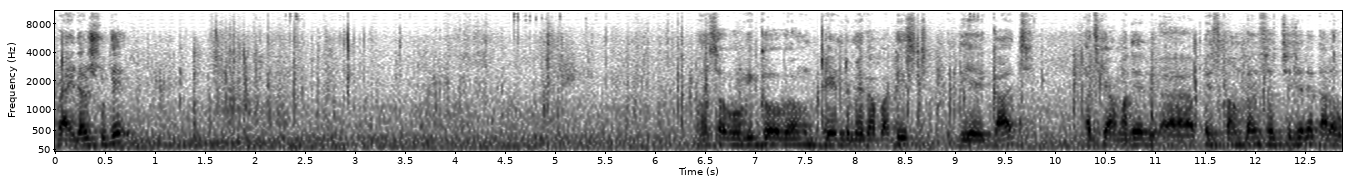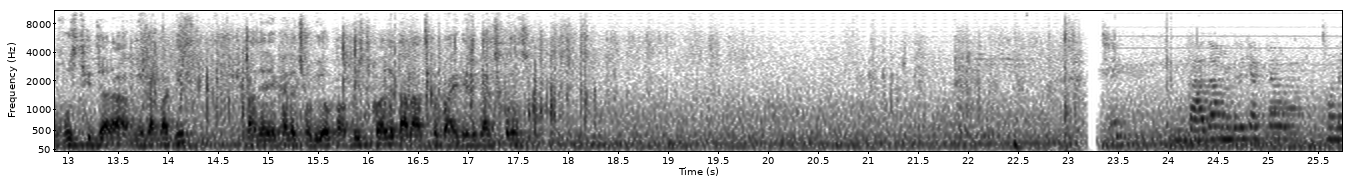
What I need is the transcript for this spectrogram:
ব্রাইডাল শ্যুটে। সব অভিজ্ঞ এবং ট্রেন্ড মেকআপ আর্টিস্ট দিয়ে কাজ। আজকে আমাদের প্রেস কনফারেন্স হচ্ছে যেটা, তারা উপস্থিত যারা মেকআপ আর্টিস্ট, তাদের এখানে ছবিও পাবলিশ করা আছে, তারা আজকে ব্রাইডের কাজ করেছে দাদা আমাদেরকে একটা মানে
